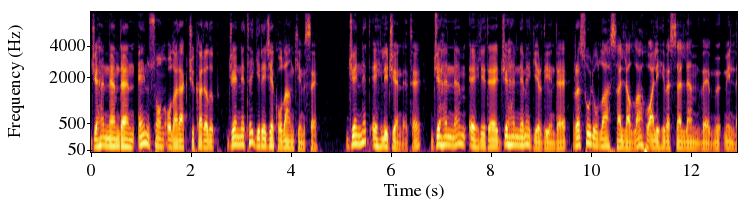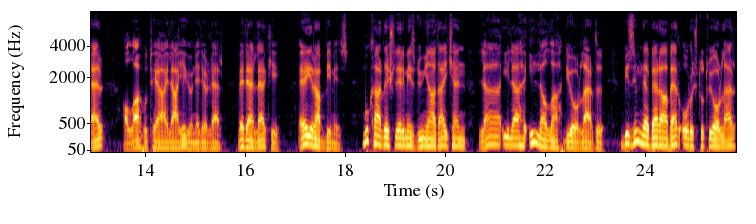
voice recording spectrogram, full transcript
cehennemden en son olarak çıkarılıp cennete girecek olan kimse. Cennet ehli cennete, cehennem ehli de cehenneme girdiğinde Resulullah sallallahu aleyhi ve sellem ve müminler Allahu Teala'ya yönelirler ve derler ki: Ey Rabbimiz, bu kardeşlerimiz dünyadayken la ilahe illallah diyorlardı. Bizimle beraber oruç tutuyorlar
